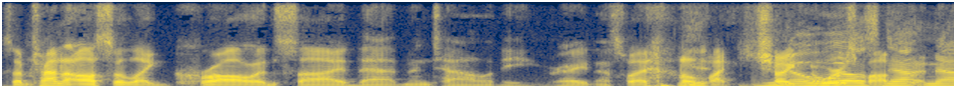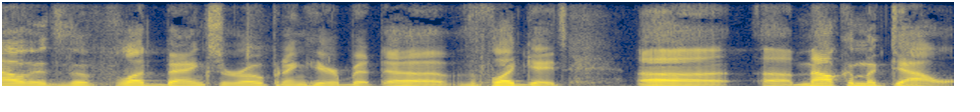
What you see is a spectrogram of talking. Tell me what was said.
So I'm trying to also like crawl inside that mentality, right? That's why I don't You- like you know who else now? Now that the flood banks are opening here, but uh the floodgates. Uh, uh Malcolm McDowell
